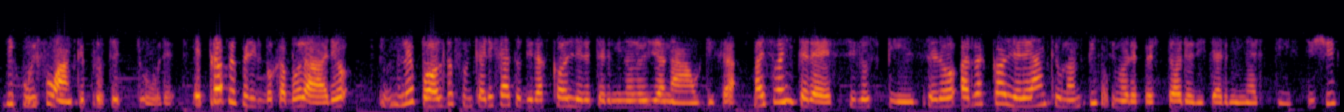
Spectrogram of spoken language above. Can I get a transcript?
di cui fu anche protettore. E proprio per il vocabolario Leopoldo fu incaricato di raccogliere terminologia nautica, ma i suoi interessi lo spinsero a raccogliere anche un ampissimo repertorio di termini artistici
